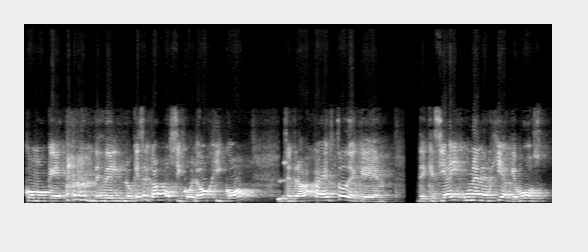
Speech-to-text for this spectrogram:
como que desde lo que es el campo psicológico se trabaja esto de que, de que si hay una energía que vos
